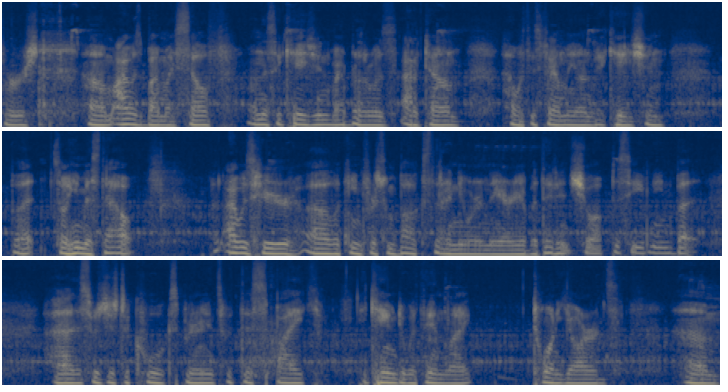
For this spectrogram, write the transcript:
1st. Um, I was by myself on this occasion. My brother was out of town uh, with his family on vacation, but so he missed out. But I was here uh, looking for some bucks that I knew were in the area, but they didn't show up this evening. But uh, this was just a cool experience with this spike. He came to within like 20 yards. Um,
